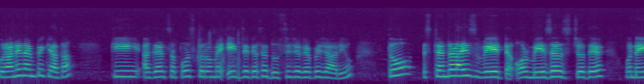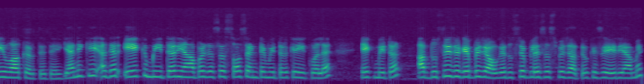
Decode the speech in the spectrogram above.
पुराने टाइम पे क्या था कि अगर सपोज़ करो मैं एक जगह से दूसरी जगह पे जा रही हूँ तो स्टैंडर्डाइज वेट और मेजर्स जो थे, वो नहीं हुआ करते थे। यानी कि अगर एक मीटर यहाँ पर जैसे सौ सेंटीमीटर के इक्वल है, एक मीटर आप दूसरी जगह पे जाओगे, दूसरे प्लेसेस पे जाते हो किसी एरिया में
